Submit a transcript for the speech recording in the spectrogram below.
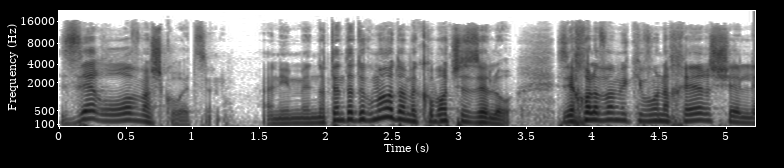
זה רוב מה שקורה אצלנו. אני נותן את הדוגמאות במקומות שזה לא. זה יכול לבוא מכיוון אחר של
